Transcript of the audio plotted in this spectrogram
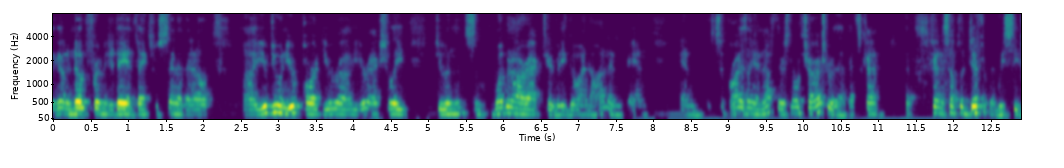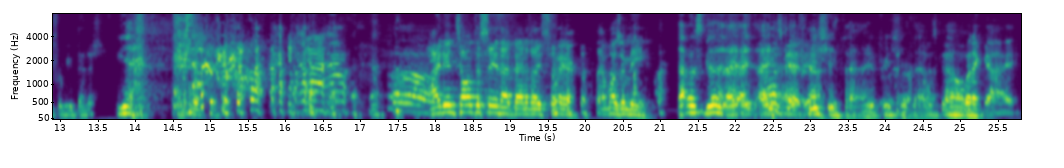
I got a note from you today, and thanks for sending that out. Uh, you're doing your part. You're uh, you're actually doing some webinar activity going on, and and and surprisingly enough, there's no charge for that. That's kind of that's kind of something different that we see from you, Bennett. Yeah. I didn't tell him to say that, Bennett. I swear that wasn't me. That was good. I I, That was I, good, I yeah. appreciate that. I appreciate that. That was good. Um, what a guy.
